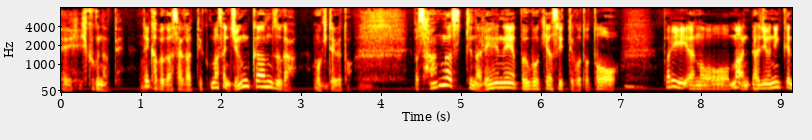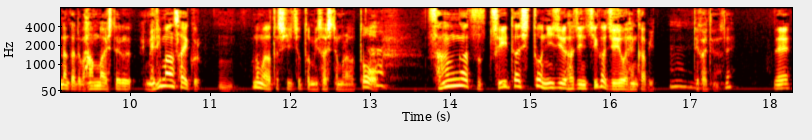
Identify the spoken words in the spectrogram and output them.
えー、低くなって、で、株が下がっていく。まさに循環図が起きてると。やっぱ3月っていうのは例年やっぱ動きやすいってことと、うんぱりあの、まあ、ラジオ日経なんかでも販売しているメリマンサイクル、うん、これも私、ちょっと見させてもらうと、はい、3月1日と28日が重要変化日って書いてるんですね。うん、で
